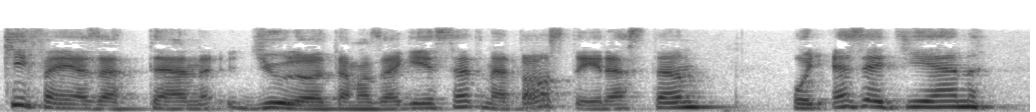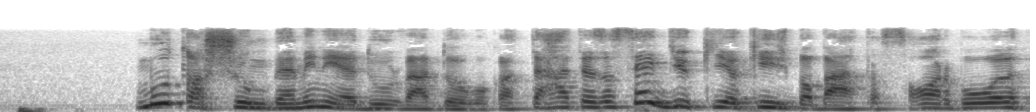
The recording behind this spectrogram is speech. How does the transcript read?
kifejezetten gyűlöltem az egészet, mert azt éreztem, hogy ez egy ilyen mutassunk be minél durvább dolgokat. Tehát ez a szedjük ki a kisbabát a szarból,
